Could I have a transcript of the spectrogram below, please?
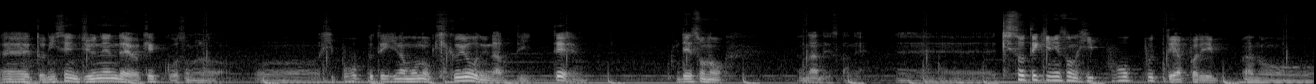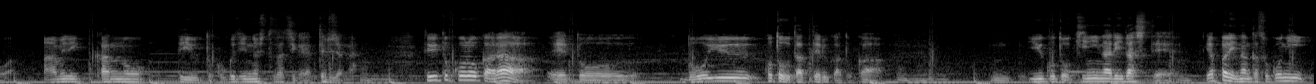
えー、と2010年代は結構そのうんヒップホップ的なものを聞くようになっていって、でその何ですかね、えー基礎的にそのヒップホップってやっぱりあのアメリカのっていうと黒人の人たちがやってるじゃない。っていうところから、えー、とどういうことを歌ってるかとか、うんいうことを気になりだして、ん。やっぱりなんかそこに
